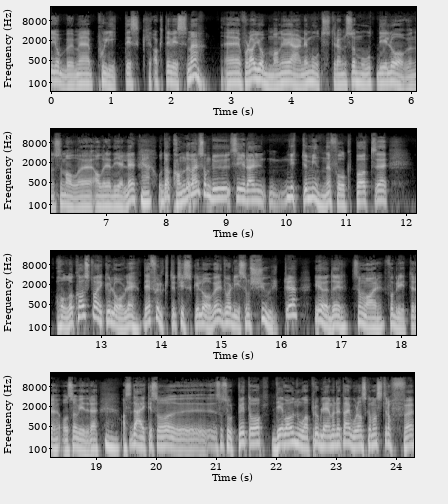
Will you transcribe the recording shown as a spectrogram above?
jobber med politisk aktivisme. Eh, for da jobber man jo gjerne motstrøms og mot de lovene som alle, allerede gjelder. Ja. Og da kan det være, som du sier, det er nyttig å minne folk på at eh, Holocaust var ikke ulovlig, det fulgte tyske lover. Det var de som skjulte jøder som var forbrytere, osv. Mm. Altså, det er ikke så, eh, så sort-hvitt. Og det var jo noe av problemet dette her. Hvordan skal man straffe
